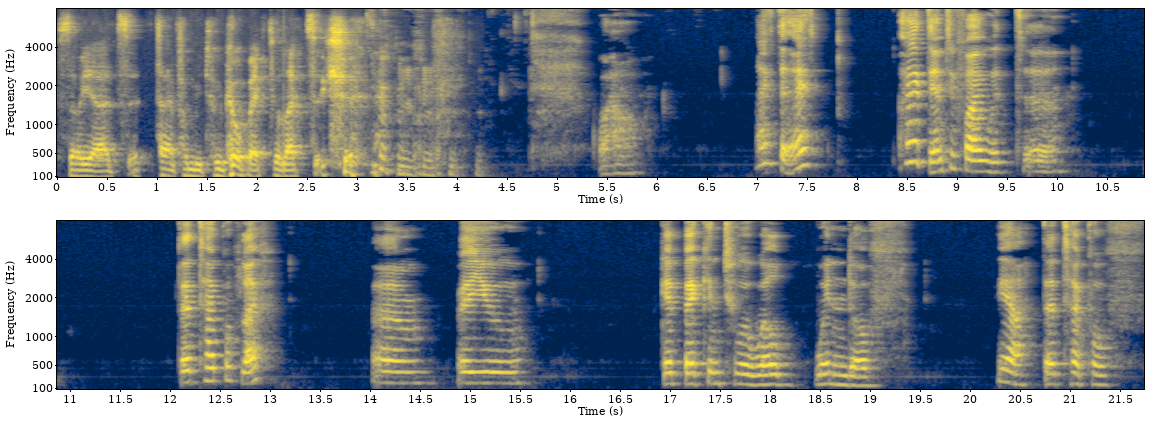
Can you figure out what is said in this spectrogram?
So yeah, it's it's time for me to go back to Leipzig. Wow. I, I, I identify with uh, that type of life um, where you get back into a whirlwind of, yeah, that type of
